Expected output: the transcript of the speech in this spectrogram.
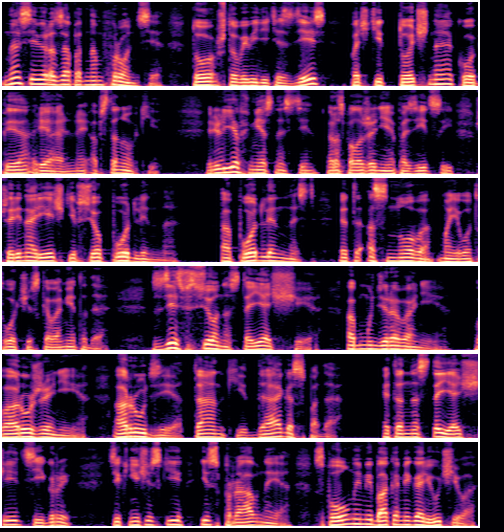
на Северо-Западном фронте. То, что вы видите здесь, почти точная копия реальной обстановки. Рельеф местности, расположение позиций, ширина речки – все подлинно. А подлинность – это основа моего творческого метода. Здесь все настоящее. Обмундирование, вооружение, орудия, танки, да, господа – это настоящие тигры, технически исправные, с полными баками горючего,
